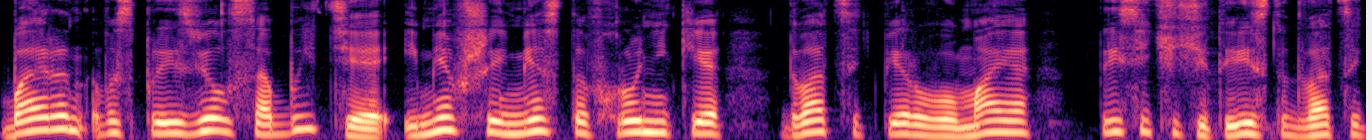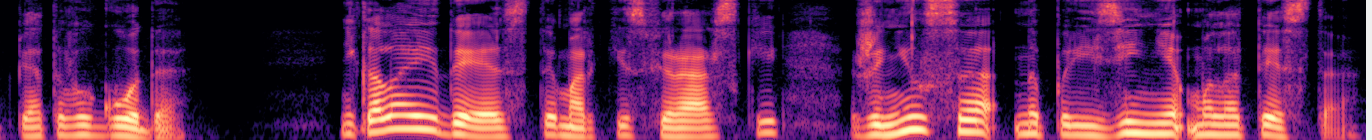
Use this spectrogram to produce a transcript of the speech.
Байрон воспроизвел события, имевшие место в хронике 21 мая 1425 года. Николай де Эсте, маркиз Феррарский, женился на Паризине Малатеста.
